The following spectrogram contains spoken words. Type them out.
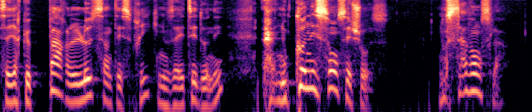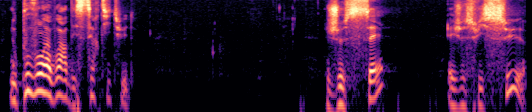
C'est-à-dire que par le Saint-Esprit qui nous a été donné, nous connaissons ces choses. Nous savons cela. Nous pouvons avoir des certitudes. Je sais et je suis sûr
